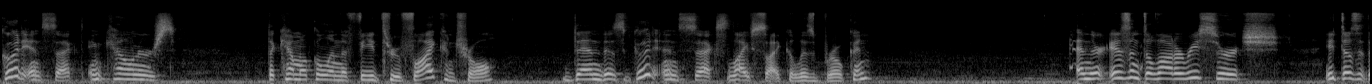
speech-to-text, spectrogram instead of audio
good insect encounters the chemical in the feed through fly control, then this good insect's life cycle is broken. And there isn't a lot of research. It doesn't,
